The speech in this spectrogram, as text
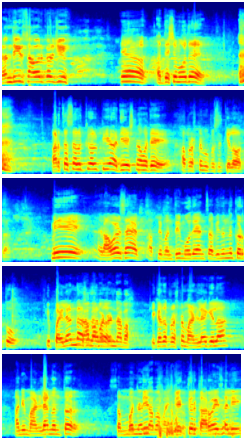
रणधीर सावरकरजी. अध्यक्ष महोदय अर्थसंकल्पीय अधिवेशनामध्ये हा प्रश्न मी उपस्थित केला होता. मी रावळ साहेब आपले मंत्री महोदयांचं अभिनंदन करतो की पहिल्यांदा असं झालं की एखादा प्रश्न मांडला गेला आणि मांडल्यानंतर संबंधित. व्यक्तीवर कारवाई झाली.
